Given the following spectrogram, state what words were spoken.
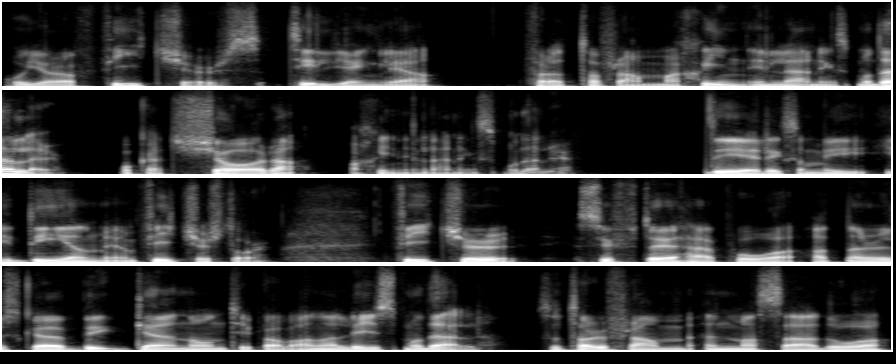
och göra features tillgängliga för att ta fram maskininlärningsmodeller och att köra maskininlärningsmodeller. Det är liksom idén med en feature store. Feature syftar ju här på att när du ska bygga någon typ av analysmodell så tar du fram en massa då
